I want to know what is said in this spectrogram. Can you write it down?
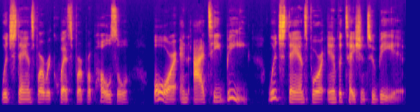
which stands for Request for Proposal, or an ITB, which stands for Invitation to Bid.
